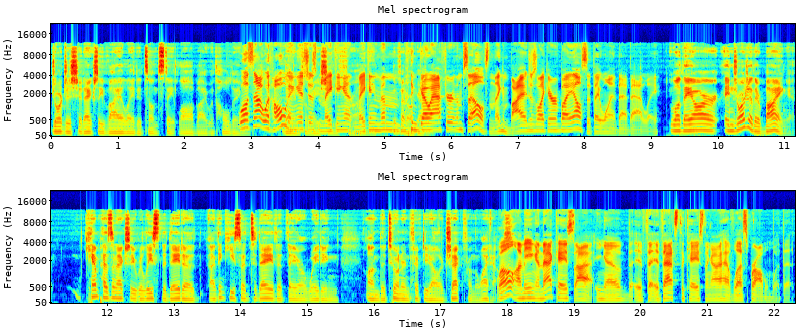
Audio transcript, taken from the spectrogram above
Georgia should actually violate its own state law by withholding. Well, it's not withholding; it's just making it, making them the go after it themselves, and they can buy it just like everybody else if they want it that badly. Well, they are in Georgia. They're buying it. Kemp hasn't actually released the data. I think he said today that they are waiting on the two hundred and fifty dollar check from the White House. Well, I mean, in that case, I you know if if that's the case, then I have less problem with it.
